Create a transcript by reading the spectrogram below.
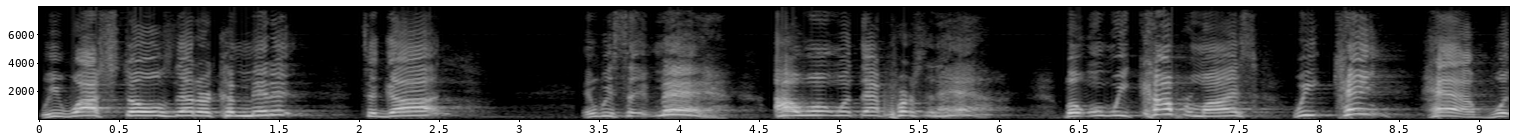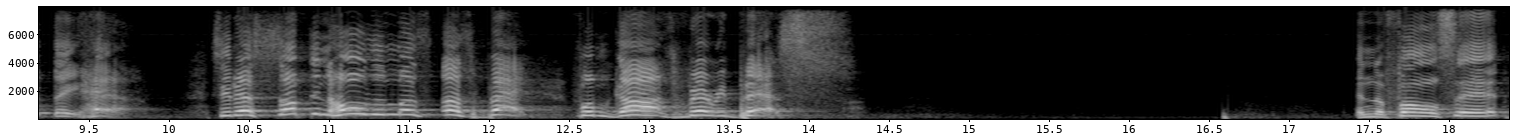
We watch those that are committed to God and we say, man, I want what that person have. But when we compromise, we can't have what they have. See, there's something holding us, us back from God's very best. And the phone said,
